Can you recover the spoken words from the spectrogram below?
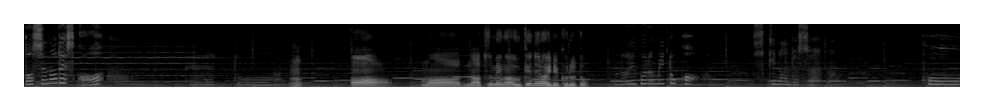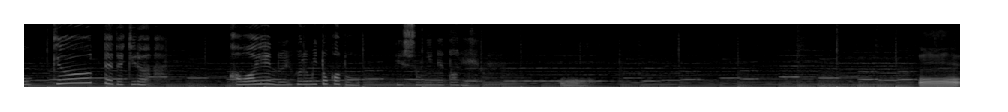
私のですか？えー、っああまあ夏目が受け狙いで来ると。とぬいぐるみとか好きなんです。こうギューってできる可愛いぬいぐるみとかと一緒に寝たり。ああ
